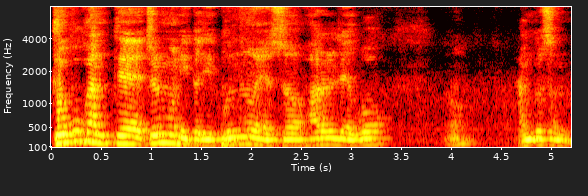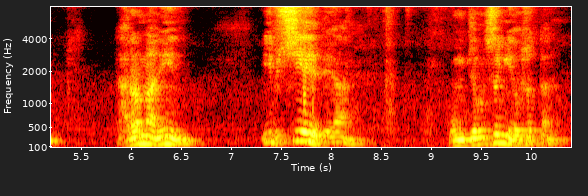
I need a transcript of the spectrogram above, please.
조국한테 젊은이들이 분노해서 화를 내고 어? 한 것은 다름 아닌 입시에 대한 공정성이 없었다는 거죠.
